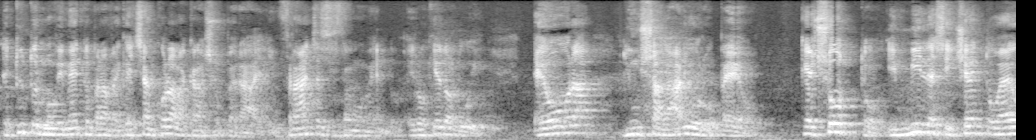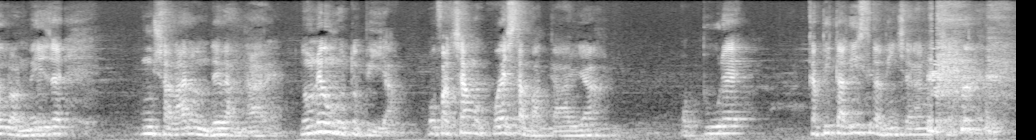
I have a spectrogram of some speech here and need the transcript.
e tutto il movimento operaio, perché c'è ancora la classe operaia, in Francia si sta muovendo e lo chiedo a lui, è ora di un salario europeo che sotto i 1600 euro al mese un salario non deve andare, non è un'utopia, o facciamo questa battaglia oppure capitalisti la vinceranno sempre.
